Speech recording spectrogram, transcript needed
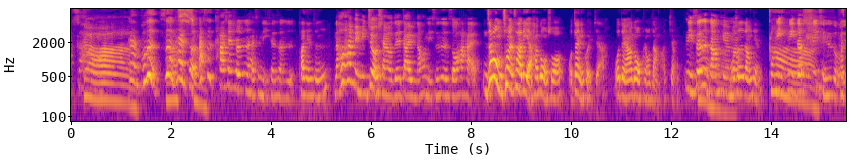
塞！干干不是，这个太扯！啊，是他先生日还是你先生日？他先生日，然后他明明就有享有这些待遇，然后你生日的时候他还你知道我们吃完萨莉亚，他跟我说我带你回家，我等一下要跟我朋友打麻将。你生日当天吗我？生日当天，你你的心情是什么？太你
